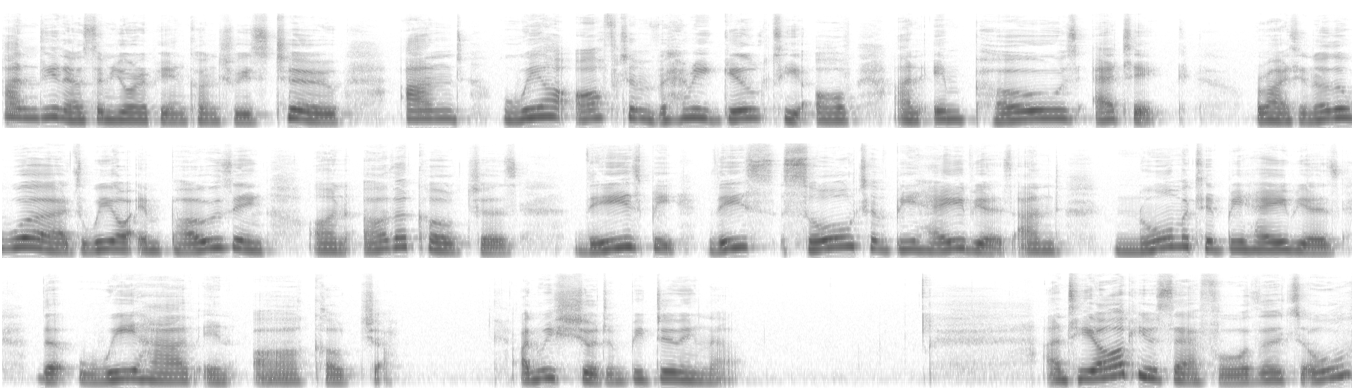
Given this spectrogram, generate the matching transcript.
and, you know, some European countries too. And we are often very guilty of an imposed etic Right, in other words, we are imposing on other cultures these be these sort of behaviors and normative behaviors that we have in our culture. And we shouldn't be doing that. And he argues, therefore, that all,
